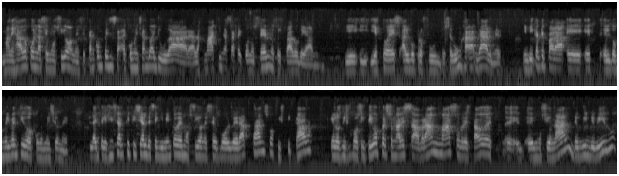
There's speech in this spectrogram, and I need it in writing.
manejado con las emociones, están comenzando a ayudar a las máquinas a reconocer nuestro estado de ánimo. Y, esto es algo profundo. Según Garner, indica que para eh, el 2022, como mencioné, la inteligencia artificial de seguimiento de emociones se volverá tan sofisticada que los dispositivos personales sabrán más sobre el estado emocional de un individuo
